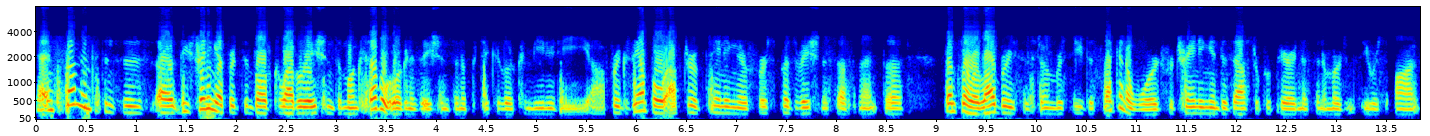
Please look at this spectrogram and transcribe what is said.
Now, in some instances, uh, these training efforts involve collaborations among several organizations in a particular community. Uh, for example, after obtaining their first preservation assessment, the Sunflower Library System received a second award for training in disaster preparedness and emergency response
